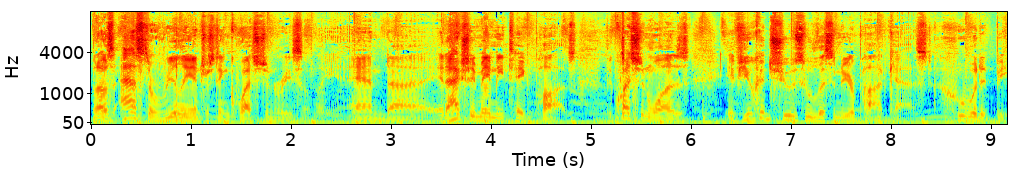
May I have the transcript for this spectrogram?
But I was asked a really interesting question recently, and uh, it actually made me take pause. The question was, if you could choose who listened to your podcast, who would it be?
